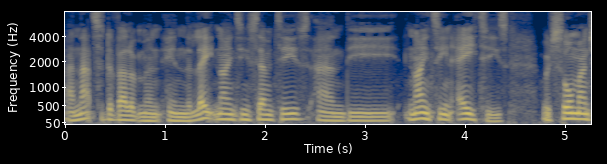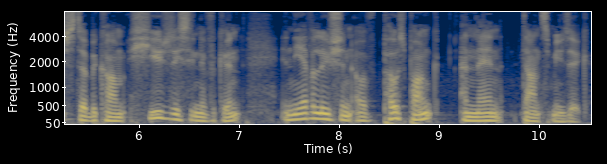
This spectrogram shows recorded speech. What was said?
and that's a development in the late 1970s and the 1980s, which saw Manchester become hugely significant in the evolution of post punk and then dance music.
